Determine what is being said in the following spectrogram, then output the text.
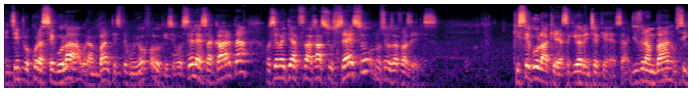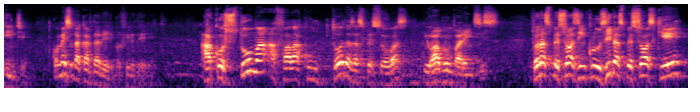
A gente sempre procura segurar, o Ramban testemunhou, falou que se você lê essa carta, você vai ter atzlachá, sucesso nos seus afazeres. Que segula que é essa? Que garantia que é essa? Diz o Ramban o seguinte, começo da carta dele, para o filho dele. Acostuma a falar com todas as pessoas, e eu abro um parênteses, todas as pessoas, inclusive as pessoas que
